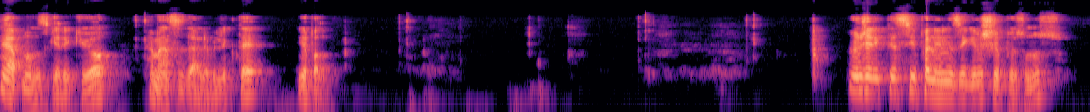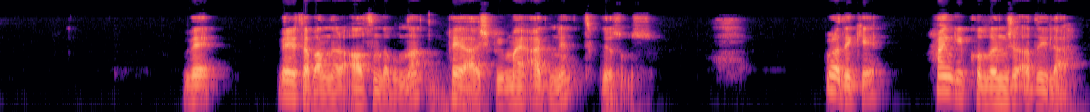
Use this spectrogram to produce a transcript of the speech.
Ne yapmamız gerekiyor? Hemen sizlerle birlikte yapalım. Öncelikle C panelinize giriş yapıyorsunuz. Ve veri tabanları altında bulunan PHP My Admin'e tıklıyorsunuz. Buradaki hangi kullanıcı adıyla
